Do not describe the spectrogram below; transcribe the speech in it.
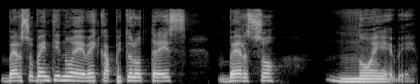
verso 29, capítulo 3, verso 9.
